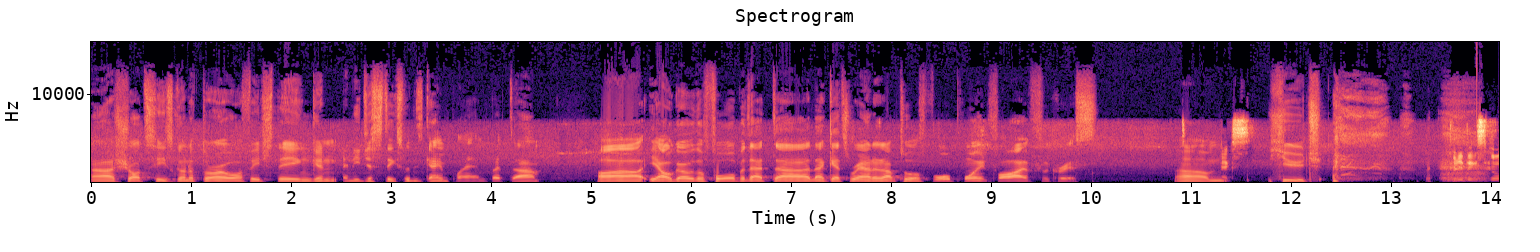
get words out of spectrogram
uh, shots he's going to throw off each thing, and, and he just sticks with his game plan. But um, uh, yeah, I'll go with a four, but that uh, that gets rounded up to a four point five for Chris. Um, huge. pretty big score.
